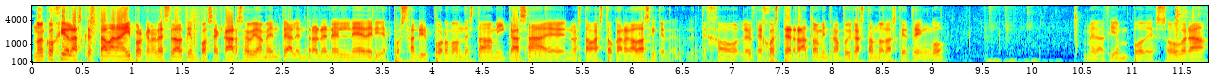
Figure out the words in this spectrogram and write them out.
No he cogido las que estaban ahí porque no les he dado tiempo a secarse, obviamente. Al entrar en el nether y después salir por donde estaba mi casa eh, No estaba esto cargado, así que les dejo, les dejo este rato mientras voy gastando las que tengo. Me da tiempo de sobra.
